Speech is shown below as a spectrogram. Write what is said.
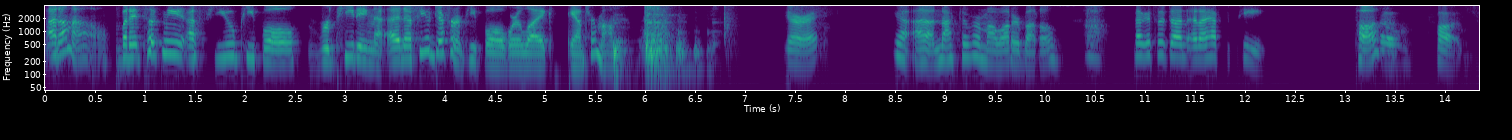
I don't know. But it took me a few people repeating that, and a few different people were like, and her mom. You all right? Yeah, I knocked over my water bottle. Nuggets are done and I have to pee. Pause. So pause.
